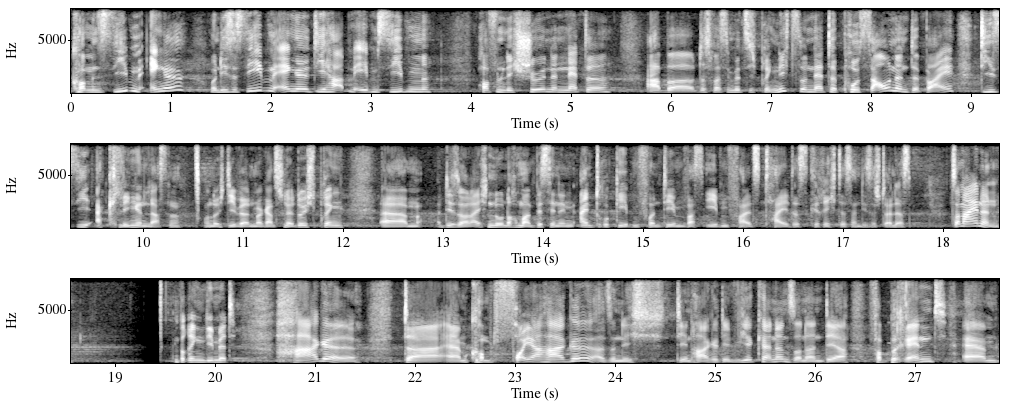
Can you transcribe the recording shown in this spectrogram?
kommen sieben Engel und diese sieben Engel, die haben eben sieben hoffentlich schöne, nette, aber das, was sie mit sich bringen, nicht so nette Posaunen dabei, die sie erklingen lassen. Und durch die werden wir ganz schnell durchspringen. Ähm, die sollen eigentlich nur noch mal ein bisschen den Eindruck geben von dem, was ebenfalls Teil des Gerichtes an dieser Stelle ist. Zum einen bringen die mit Hagel. Da ähm, kommt Feuerhagel, also nicht den Hagel, den wir kennen, sondern der verbrennt ähm,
